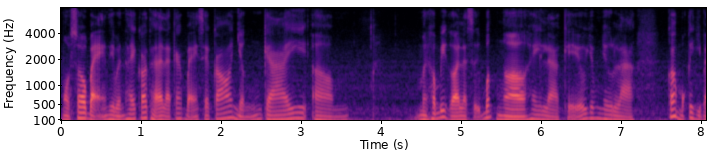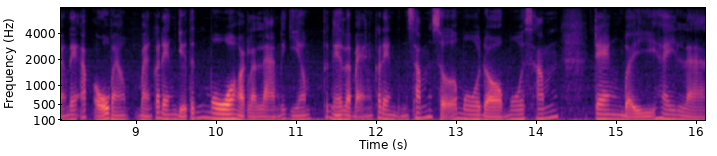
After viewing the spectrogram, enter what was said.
Một số bạn thì mình thấy có thể là các bạn sẽ có những cái um, mình không biết gọi là sự bất ngờ hay là kiểu giống như là có một cái gì bạn đang ấp ủ bạn bạn có đang dự tính mua hoặc là làm cái gì không? Tức nghĩa là bạn có đang định sắm sửa mua đồ mua sắm trang bị hay là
